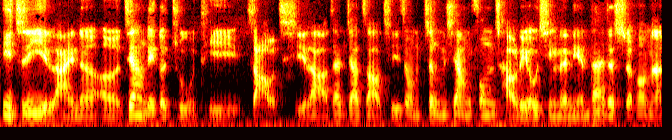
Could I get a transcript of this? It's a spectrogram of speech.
一直以来呢，呃，这样的一个主题早期啦，在比较早期这种正向风潮流行的年代的时候呢，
